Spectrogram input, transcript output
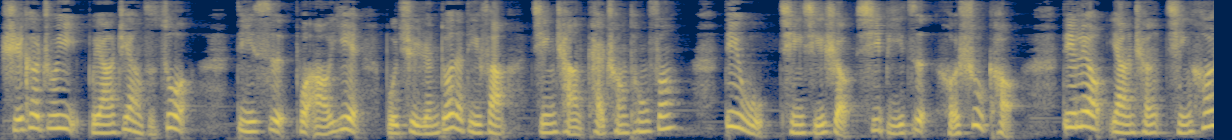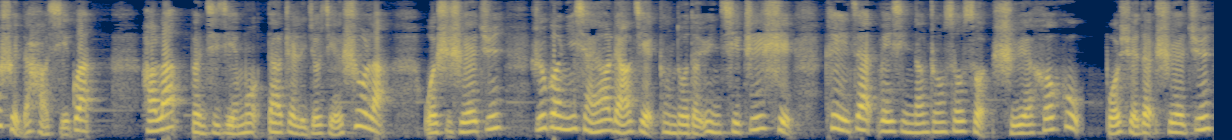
时刻注意不要这样子做。第四，不熬夜，不去人多的地方，经常开窗通风。第五，勤洗手、吸鼻子和漱口。第六，养成勤喝水的好习惯。好了，本期节目到这里就结束了。我是十月君，如果你想要了解更多的孕期知识，可以在微信当中搜索“十月呵护”。博学的十月君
